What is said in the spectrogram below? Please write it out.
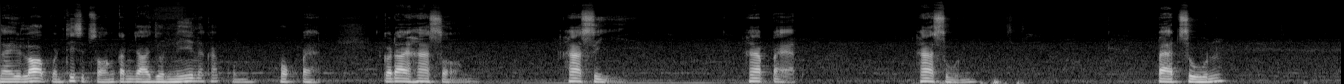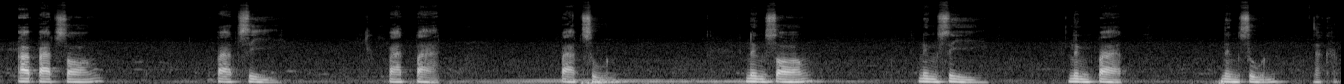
ในรอบวันที่ 12 กันยายนนี้นะครับผม 68 ก็ได้ 52 54 58 50แปดศูนย์ อ่าแปดสองแปดสี่แปดแปดแปดศูนย์หนึ่งสองหนึ่งสี่หนึ่งแปดหนึ่งศูนย์นะครับ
